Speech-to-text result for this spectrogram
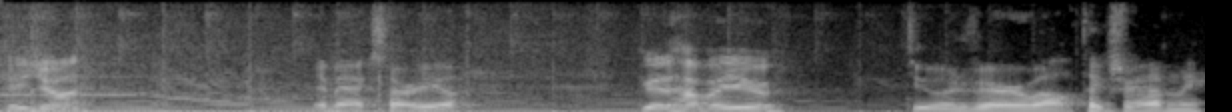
Hey Jon. Hey Max, how are you? Good, how about you? Doing very well. Thanks for having me.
